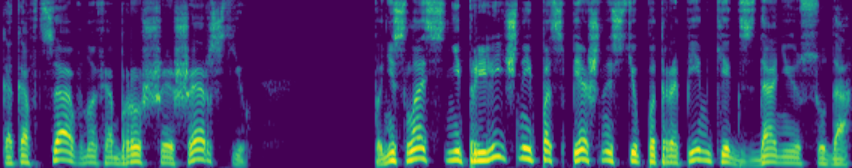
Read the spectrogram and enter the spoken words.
как овца, вновь обросшая шерстью, понеслась с неприличной поспешностью по тропинке к зданию суда.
